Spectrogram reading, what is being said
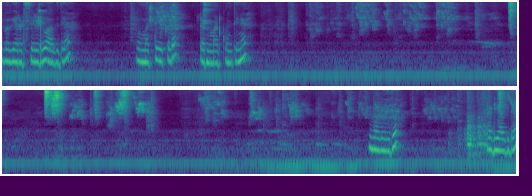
ಇವಾಗ ಎರಡು ಸೈಡು ಆಗಿದೆ. ಮತ್ತೆ ಈ ಕಡೆ ಟರ್ನ್ ಮಾಡ್ಕೊತೀನಿ. ಇವಾಗ ಇದು ರೆಡಿಯಾಗಿದೆ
